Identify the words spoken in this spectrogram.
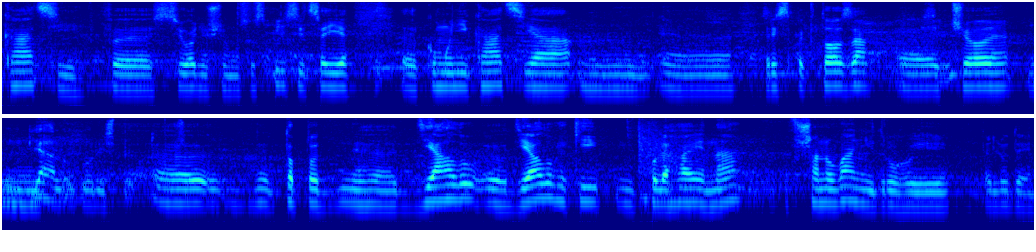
комунікації в сьогоднішньому суспільстві це є е, комунікація е, респектоза, е. Е, Тобто діалог, діалог, який полягає на вшануванні другої людини.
